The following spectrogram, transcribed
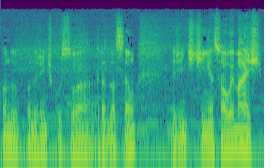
quando quando a gente cursou a graduação, a gente tinha só o EMAGE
